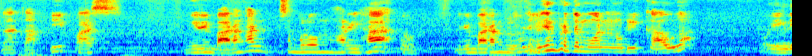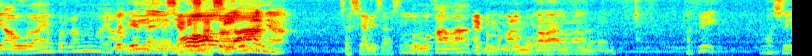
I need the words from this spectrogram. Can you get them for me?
Nah, tapi pas ngirim barang kan sebelum hari H tuh. Ngirim barang dulu Tapi kan pertemuan anu di kaula Oh, yang di aula yang pertama yang Berarti ya? Sosialisasi. Oh, iya, iya. Sosialisasi. Hmm. pembekalan Eh pembekalan. pembekalan Pembekalan. Tapi masih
